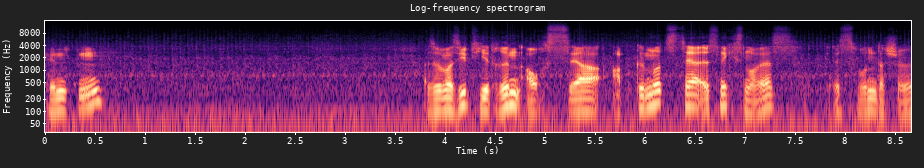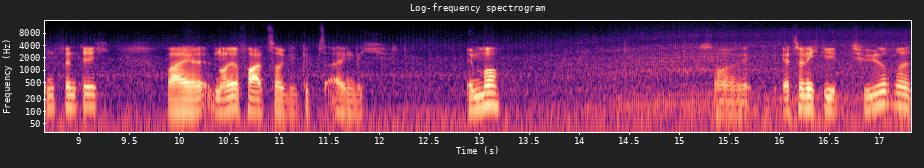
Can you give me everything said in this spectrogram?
Hinten. Also man sieht hier drin auch sehr abgenutzt her, ist nichts Neues. Ist wunderschön, finde ich. Weil neue Fahrzeuge gibt es eigentlich immer. So, jetzt wenn ich die Türe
